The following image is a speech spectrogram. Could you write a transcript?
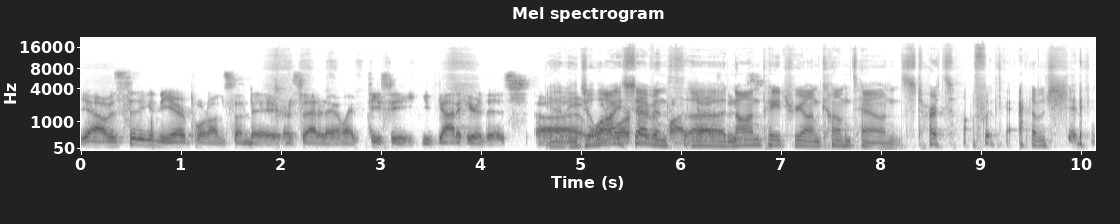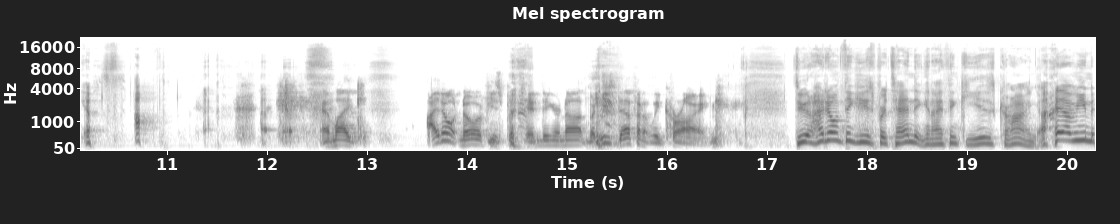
Yeah, I was sitting in the airport on Sunday or Saturday. I'm like, TC, you've got to hear this. Yeah, Uh, the July one of our favorite 7th uh, non Patreon Cum Town starts off with Adam shitting himself. And like, I don't know if he's pretending or not, but he's definitely crying. Dude, I don't think he's pretending, and I think he is crying. I, I mean,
